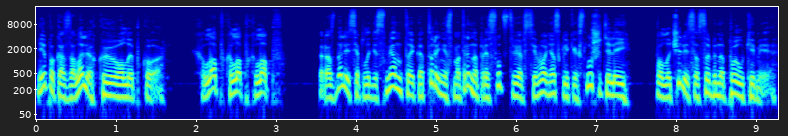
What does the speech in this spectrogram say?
и показала легкую улыбку. Хлоп-хлоп-хлоп. Раздались аплодисменты, которые, несмотря на присутствие всего нескольких слушателей, получились особенно пылкими.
